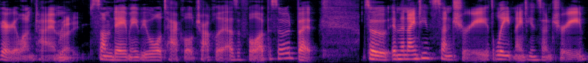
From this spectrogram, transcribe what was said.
very long time. Right. Someday maybe we'll tackle chocolate as a full episode. But so in the 19th century, late 19th century,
